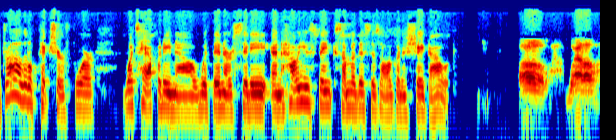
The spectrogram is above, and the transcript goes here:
draw a little picture for what's happening now within our city and how you think some of this is all going to shake out. Oh, well,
